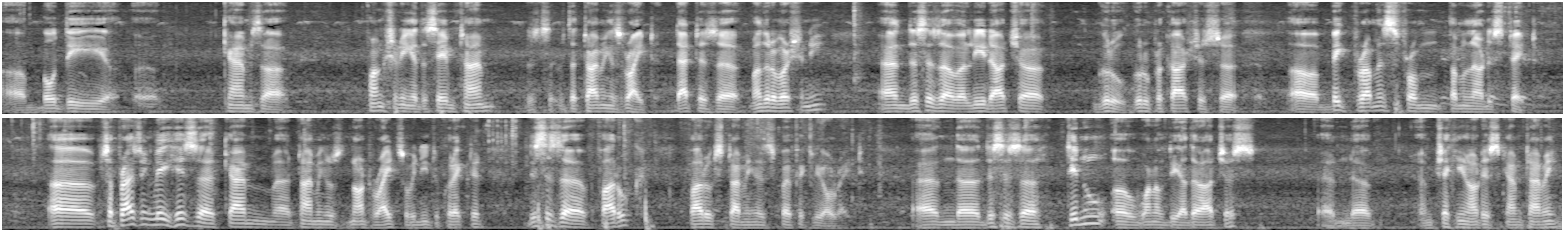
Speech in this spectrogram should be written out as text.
uh, both the uh, cams are functioning at the same time, if the timing is right. That is uh, Madhura Varshini, and this is our lead archer, Guru. Guru Prakash is a big promise from Tamil Nadu state. Uh, surprisingly, his uh, cam uh, timing was not right, so we need to correct it. This is uh, Farooq. Farooq's timing is perfectly all right. And uh, this is uh, Tinu, uh, one of the other archers. And uh, I'm checking out his cam timing.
